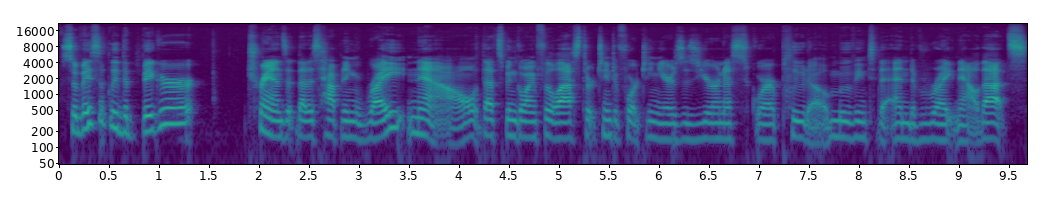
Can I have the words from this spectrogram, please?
so basically the bigger transit that is happening right now that's been going for the last 13 to 14 years is Uranus square Pluto moving to the end of right now. That's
